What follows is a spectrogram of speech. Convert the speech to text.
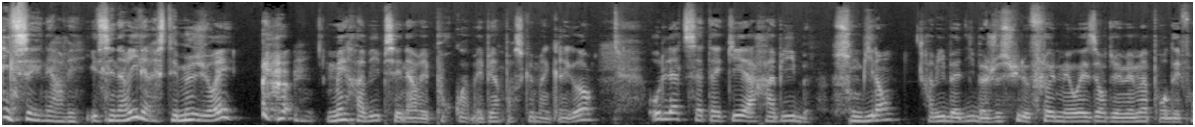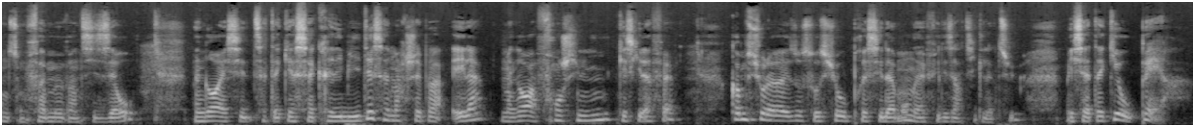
il s'est énervé. Il s'est énervé, il est resté mesuré. mais Khabib s'est énervé. Pourquoi? Eh bien parce que McGregor, au-delà de s'attaquer à Khabib, son bilan, Khabib a dit bah, je suis le Floyd Mayweather du MMA pour défendre son fameux 26-0. McGregor a essayé de s'attaquer à sa crédibilité, ça ne marchait pas. Et là, McGregor a franchi une ligne, qu'est-ce qu'il a fait? Comme sur les réseaux sociaux précédemment, on avait fait des articles là-dessus, mais il s'est attaqué au père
